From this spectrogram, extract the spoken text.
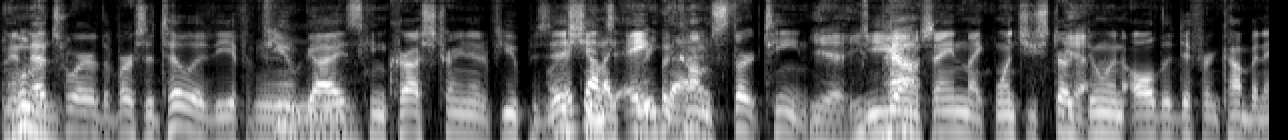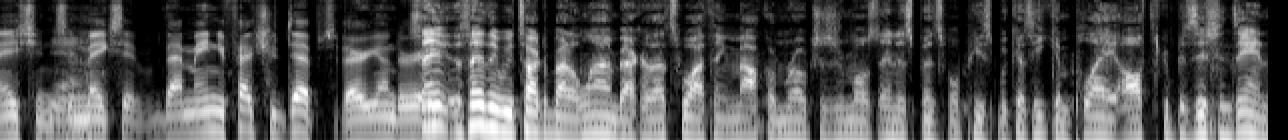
And that's where the versatility, if a few Mhm. guys can cross train at a few they got positions, like eight becomes guys. 13. Yeah, he's you know what I'm saying? Like once you start Yeah. doing all the different combinations, Yeah. it makes it that manufactured depth very underrated. Same, the same thing we talked about a linebacker. That's why I think Malcolm Roach is your most indispensable piece because he can play all three positions. And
